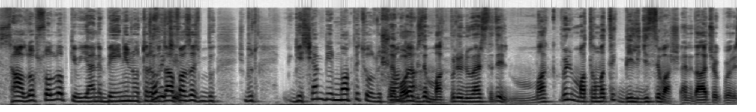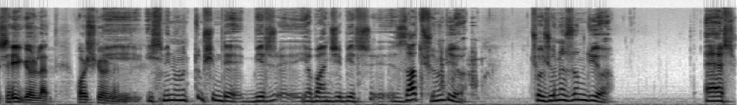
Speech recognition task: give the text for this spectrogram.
Sağ lob sol lob gibi yani beynin o tarafı Tabii daha ki. fazla bu, bu geçen bir muhabbet oldu şu Yani anda. bu arada bizim makbul üniversite değil, makbul matematik bilgisi var. Hani daha çok böyle şey görülen, hoş görülen. e, ismini unuttum şimdi bir e, yabancı bir e, zat şunu diyor. Çocuğunuzun diyor eğer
